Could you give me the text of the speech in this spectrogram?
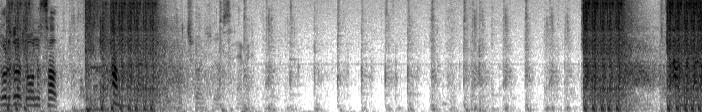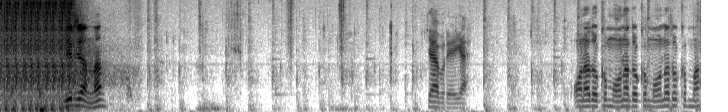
Dur dur onu sal. Amına kodumun çocuğu seni. Amına Bir can lan. Gel buraya gel. Ona dokunma, ona dokunma, ona dokunma.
